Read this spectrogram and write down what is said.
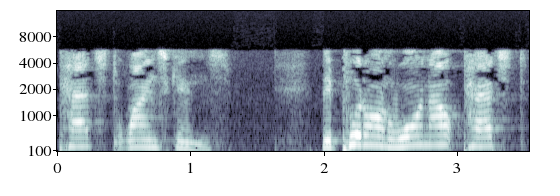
patched wineskins. They put on worn out patched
